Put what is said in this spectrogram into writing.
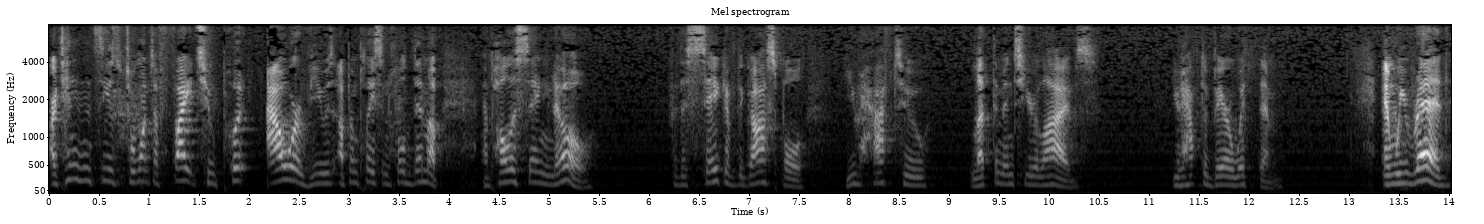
Our tendency is to want to fight, to put our views up in place and hold them up. And Paul is saying, no, for the sake of the gospel, you have to let them into your lives. You have to bear with them. And we read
